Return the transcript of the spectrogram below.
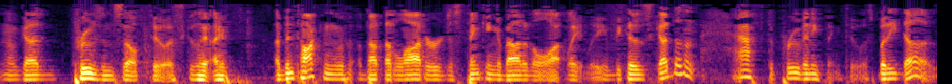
you know God proves Himself to us because I, I've I've been talking about that a lot, or just thinking about it a lot lately, because God doesn't have to prove anything to us, but He does,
